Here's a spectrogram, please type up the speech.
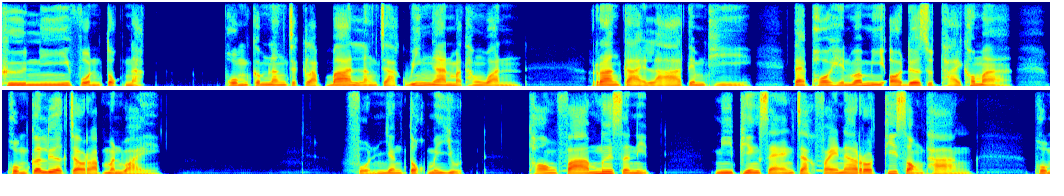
คืนนี้ฝนตกหนัก ผมกำลังจะกลับบ้านหลังจากวิ่งงานมาทั้งวัน ร่างกายล้าเต็มที แต่พอเห็นว่ามีออเดอร์สุดท้ายเข้ามา ผมก็เลือกจะรับมันไว้ ฝนยังตกไม่หยุด ท้องฟ้ามืดสนิท มีเพียงแสงจากไฟหน้ารถที่สองทาง ผม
